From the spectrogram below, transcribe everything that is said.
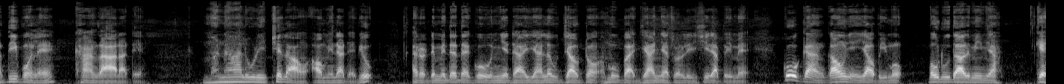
အသီးပွင့်လဲခံစားရတတ်တယ်။မနာလိုတွေဖြစ်လာအောင်အောင်မြင်တတ်တယ်ဗျ။အဲ့တော့တမင်တက်တက်ကိုကိုညစ်တာရန်လောက်ကြောက်တွန်းအမှုပတ်ကြားညတ်ဆိုလေးရှိတတ်ပေမဲ့ကိုကံကောင်းရင်ရောက်ပြီမို့ဗုဒ္ဓသားသမီးများကဲ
